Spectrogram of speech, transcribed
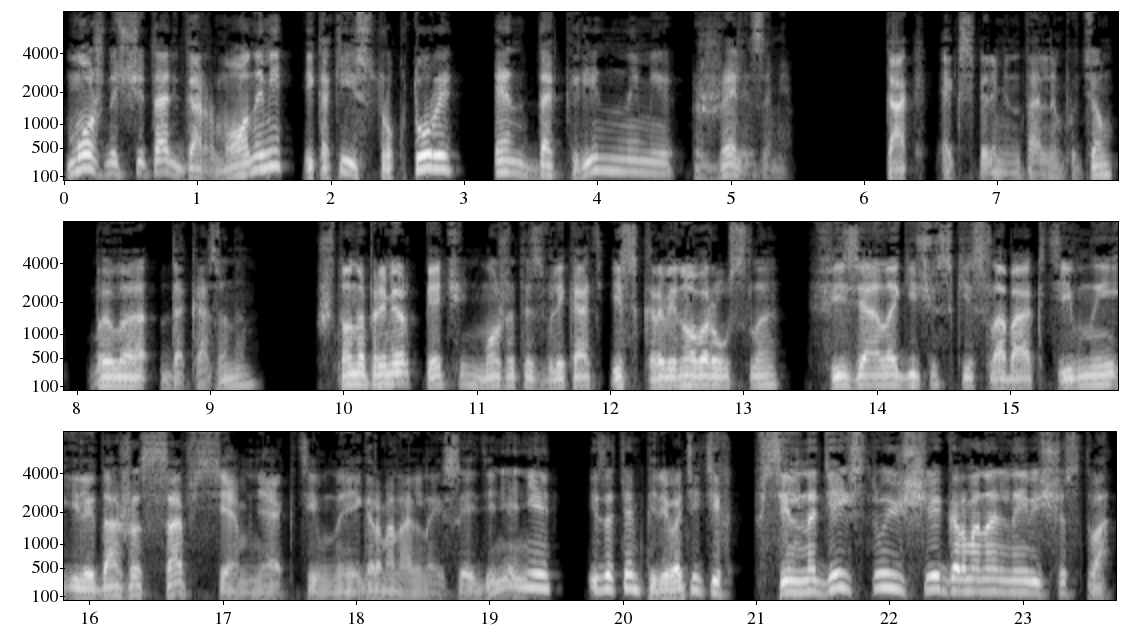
можно считать гормонами и какие структуры эндокринными железами. Так, экспериментальным путем было доказано, что, например, печень может извлекать из кровяного русла физиологически слабоактивные или даже совсем неактивные гормональные соединения и затем переводить их в сильнодействующие гормональные вещества.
